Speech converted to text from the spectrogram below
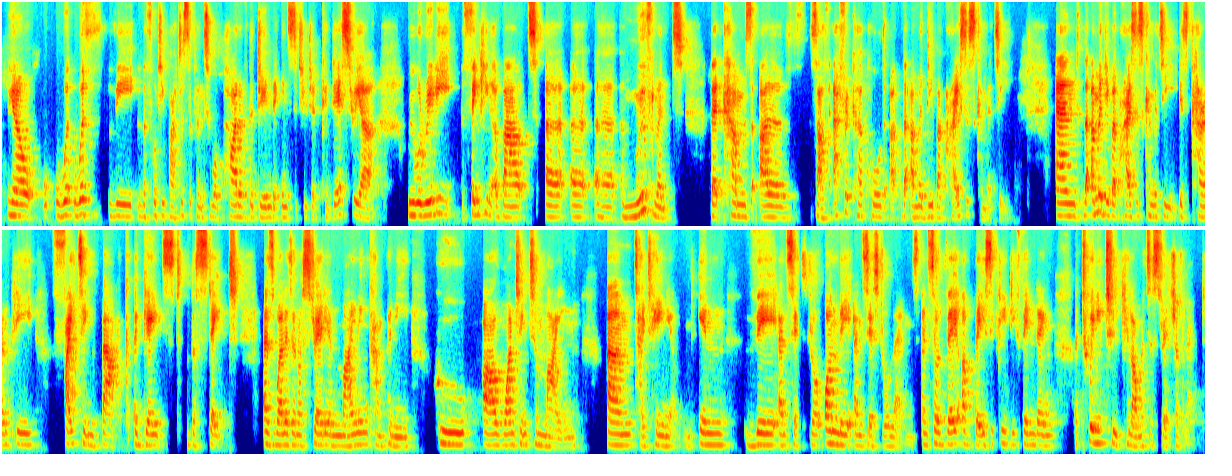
you know, with, with, the, the 40 participants who were part of the Gender Institute at CODESRIA, we were really thinking about a, a, a, movement that comes out of South Africa called uh, the Amadiba Crisis Committee. And the Amadiba Crisis Committee is currently fighting back against the state, as well as an Australian mining company who are wanting to mine um, titanium in their ancestral, on their ancestral lands. And so they are basically defending a 22 kilometer stretch of land.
